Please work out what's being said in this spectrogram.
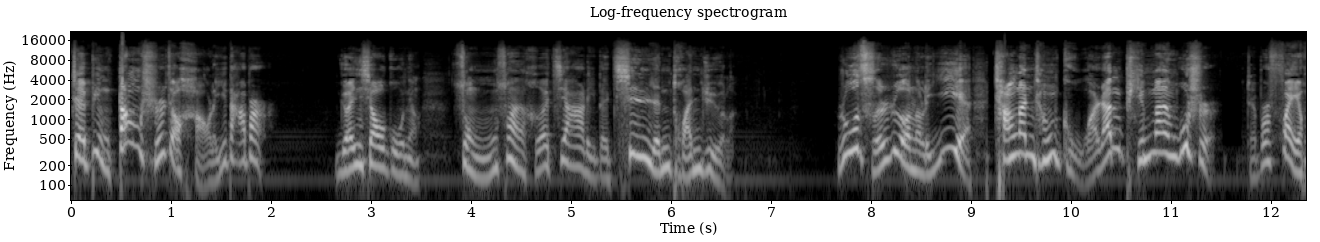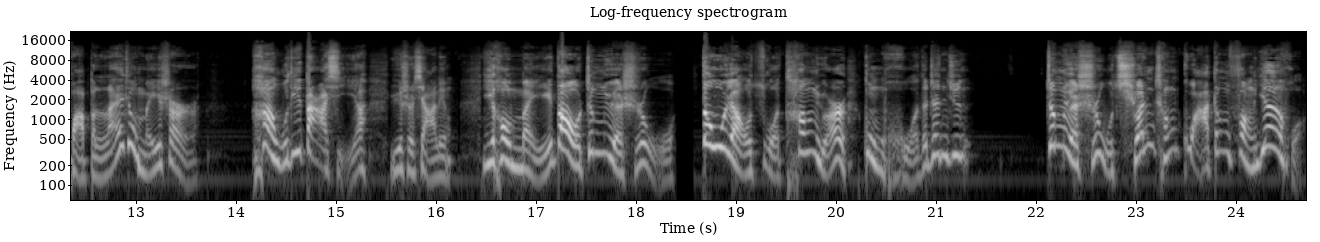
这病当时就好了一大半元宵姑娘总算和家里的亲人团聚了。如此热闹了一夜，长安城果然平安无事。这不是废话，本来就没事儿啊！汉武帝大喜呀，于是下令，以后每到正月十五。都要做汤圆供火的真君。正月十五，全城挂灯放烟火，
